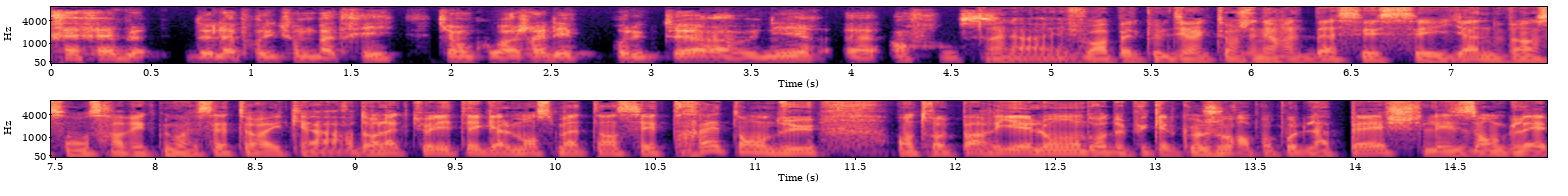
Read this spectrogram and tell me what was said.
très faible de la production de batteries qui encouragerait les producteurs à venir euh, en France. Voilà, et je vous rappelle que le directeur général d'ACC, Yann Vincent, sera avec nous à 7h15. Dans l'actualité également ce matin, c'est très tendu entre Paris et Londres depuis quelques jours à propos de la pêche. Les Anglais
